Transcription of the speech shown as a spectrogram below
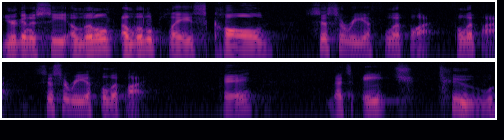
you're going to see a little, a little place called Caesarea Philippi. Philippi. Caesarea Philippi. Okay? That's H2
